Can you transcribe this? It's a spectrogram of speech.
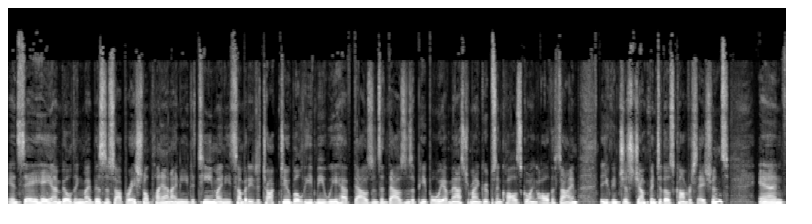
and say, hey, I'm building my business operational plan. I need a team. I need somebody to talk to. Believe me, we have thousands and thousands of people. We have mastermind groups and calls going all the time that you can just jump into those conversations and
